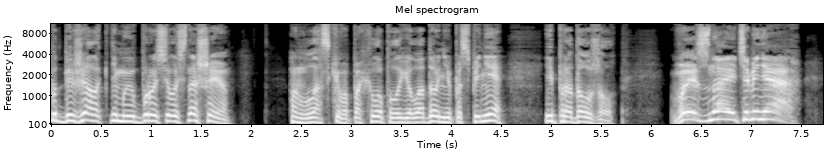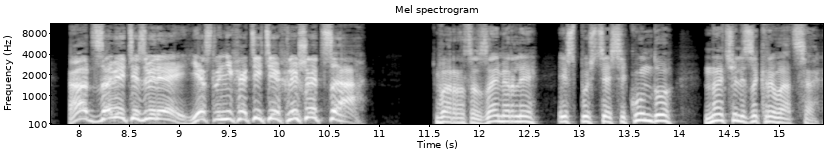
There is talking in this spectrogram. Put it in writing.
подбежала к нему и бросилась на шею. Он ласково похлопал ее ладонью по спине и продолжил. «Вы знаете меня! Отзовите зверей, если не хотите их лишиться!» Ворота замерли и спустя секунду начали закрываться.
